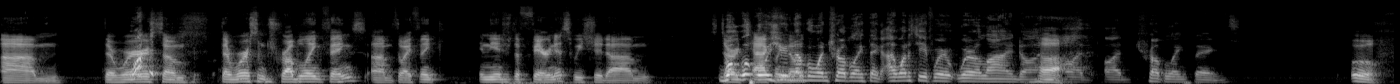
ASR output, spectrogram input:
Um, there were what? some there were some troubling things. Um, so I think in the interest of fairness, we should um what, what, was your those. number one troubling thing? I want to see if we're we're aligned on on, on troubling things. Oof.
